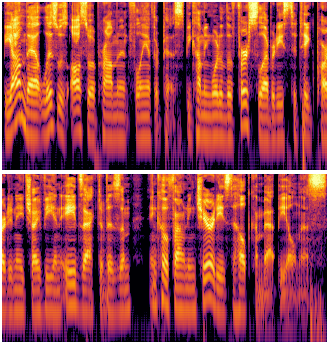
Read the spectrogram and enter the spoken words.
Beyond that, Liz was also a prominent philanthropist, becoming one of the first celebrities to take part in HIV and AIDS activism and co founding charities to help combat the illness.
